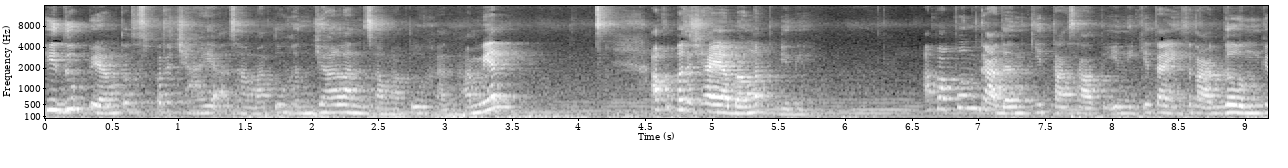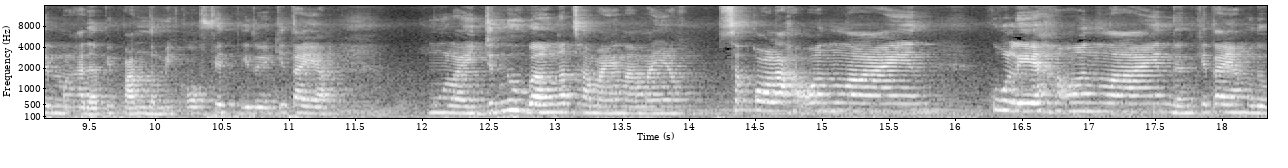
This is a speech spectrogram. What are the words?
hidup yang terus percaya sama Tuhan, jalan sama Tuhan. Amin. Aku percaya banget gini. Apa pun keadaan kita saat ini, kita yang struggle mungkin menghadapi pandemi Covid gitu ya, kita yang mulai jenuh banget sama yang namanya sekolah online, kuliah online, dan kita yang udah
